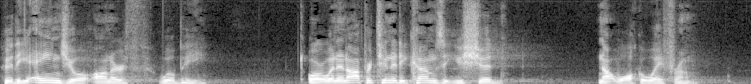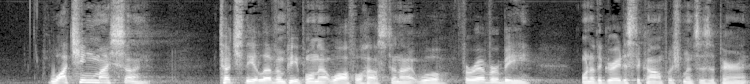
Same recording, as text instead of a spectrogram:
who the angel on earth will be, or when an opportunity comes that you should not walk away from. Watching my son touch the 11 people in that Waffle House tonight will forever be one of the greatest accomplishments as a parent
